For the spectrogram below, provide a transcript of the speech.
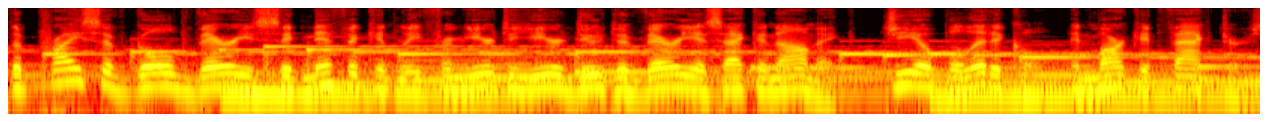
The price of gold varies significantly from year to year due to various economic, geopolitical, and market factors.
